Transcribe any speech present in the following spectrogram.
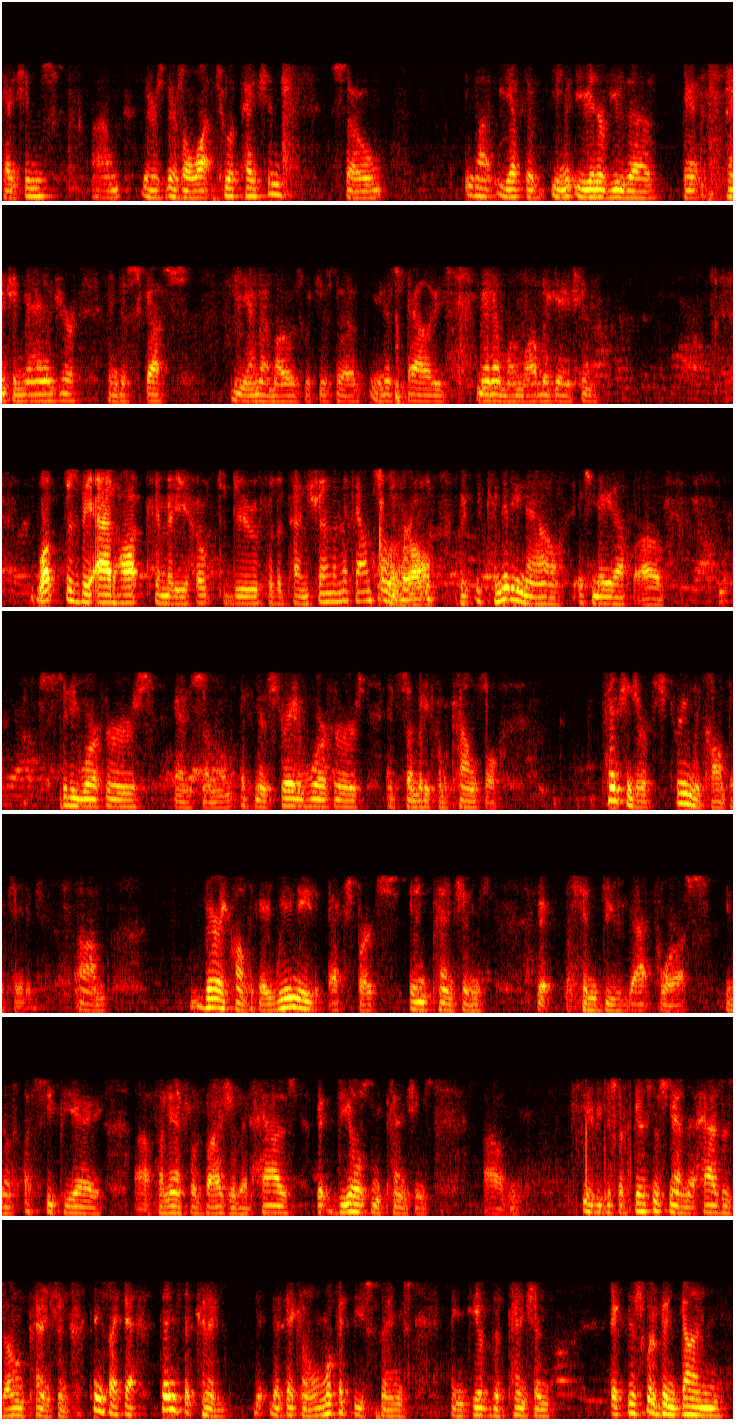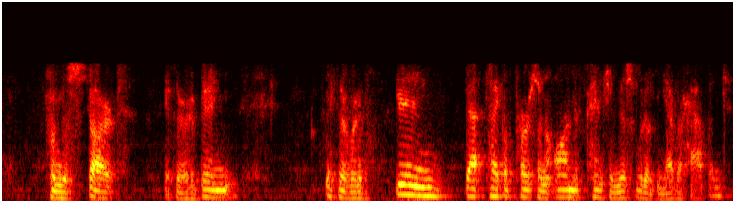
pensions. Um, there's there's a lot to a pension, so not you have to you, you interview the pension manager and discuss the MMOs, which is the municipality's minimum obligation. What does the ad hoc committee hope to do for the pension and the council overall? The, the committee now is made up of city workers and some administrative workers and somebody from council. Pensions are extremely complicated, um, very complicated. We need experts in pensions that can do that for us. You know, a CPA, a financial advisor that has that deals in pensions. Um, maybe just a businessman that has his own pension, things like that. Things that can that they can look at these things and give the pension. If this would have been done from the start, if there have been if there would have been that type of person on the pension, this would have never happened.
